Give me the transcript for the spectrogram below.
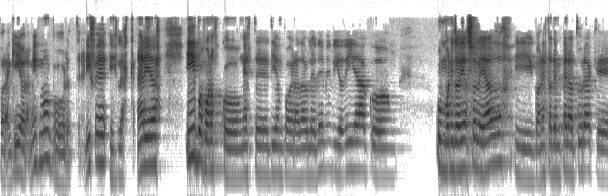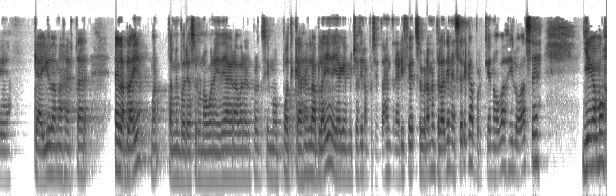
por aquí ahora mismo, por Tenerife, Islas Canarias. Y pues bueno, con este tiempo agradable de mediodía, con un bonito día soleado y con esta temperatura que, que ayuda más a estar en la playa, bueno, también podría ser una buena idea grabar el próximo podcast en la playa, ya que muchos dirán, pues si estás en Tenerife, seguramente la tienes cerca, ¿por qué no vas y lo haces? Llegamos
